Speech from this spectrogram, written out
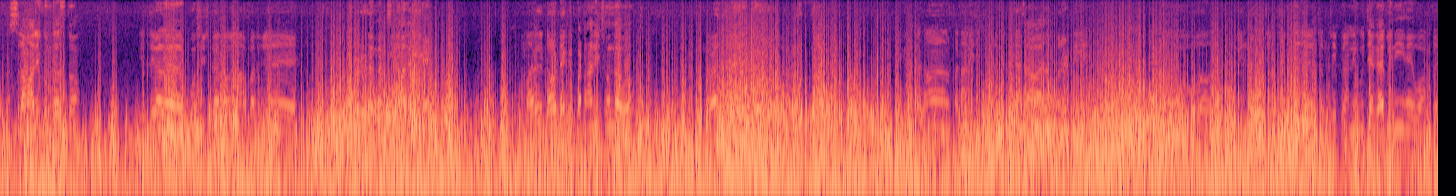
अस्सलाम वालेकुम दोस्तों इस जगह कोशिश कर रहा हूँ यहाँ पर जो है बड़े बड़े मच्छी भाग रही है हमारे डाउट है कि पठानी छोंगा वो मेरा जो है जो फुट था लेकिन पठान पठानी नहीं छोड़ कुछ ऐसा आवाज़ पलट रही है तो वो विंडो चमचे पे है चमचे पे आने की जगह भी नहीं है वहाँ पर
